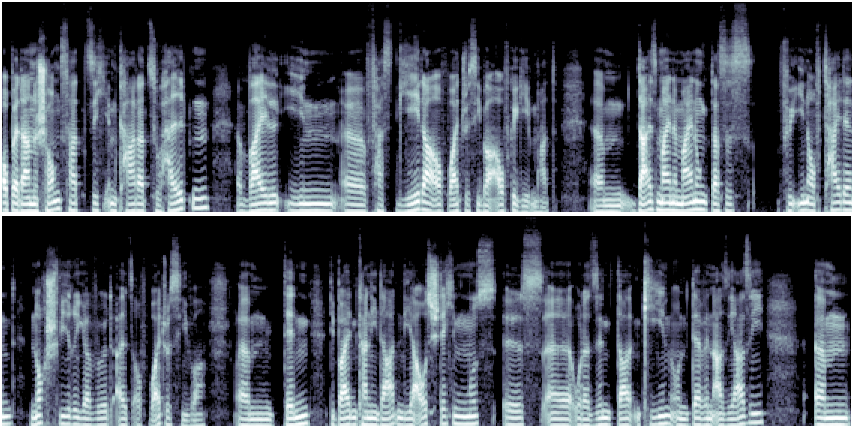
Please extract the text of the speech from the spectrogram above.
ob er da eine Chance hat, sich im Kader zu halten, weil ihn äh, fast jeder auf Wide Receiver aufgegeben hat. Ähm, da ist meine Meinung, dass es für ihn auf Tight End noch schwieriger wird als auf Wide Receiver. Ähm, denn die beiden Kandidaten, die er ausstechen muss, ist äh, oder sind Dalton Keen und Devin Asiasi, ähm,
